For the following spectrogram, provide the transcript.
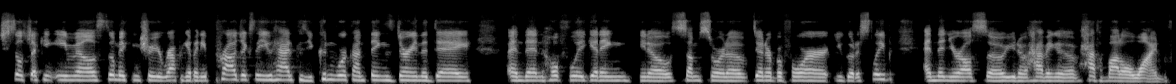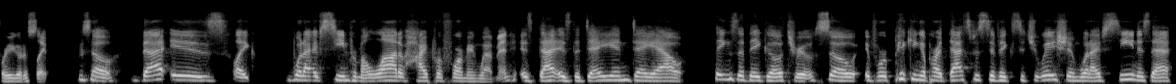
still checking emails, still making sure you're wrapping up any projects that you had because you couldn't work on things during the day. And then hopefully getting, you know, some sort of dinner before you go to sleep. And then you're also, you know, having a half a bottle of wine before you go to sleep. Mm-hmm. So that is like what I've seen from a lot of high performing women is that is the day in, day out things that they go through. So, if we're picking apart that specific situation, what I've seen is that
